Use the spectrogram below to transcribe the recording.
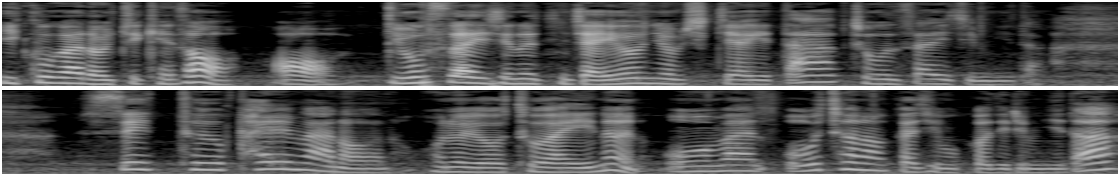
입구가 널찍해서 어, 요 사이즈는 진짜 에어니엄 식재하기 딱 좋은 사이즈입니다. 세트 8만원 오늘 요 두 아이는 5만 5천원까지 묶어 드립니다.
